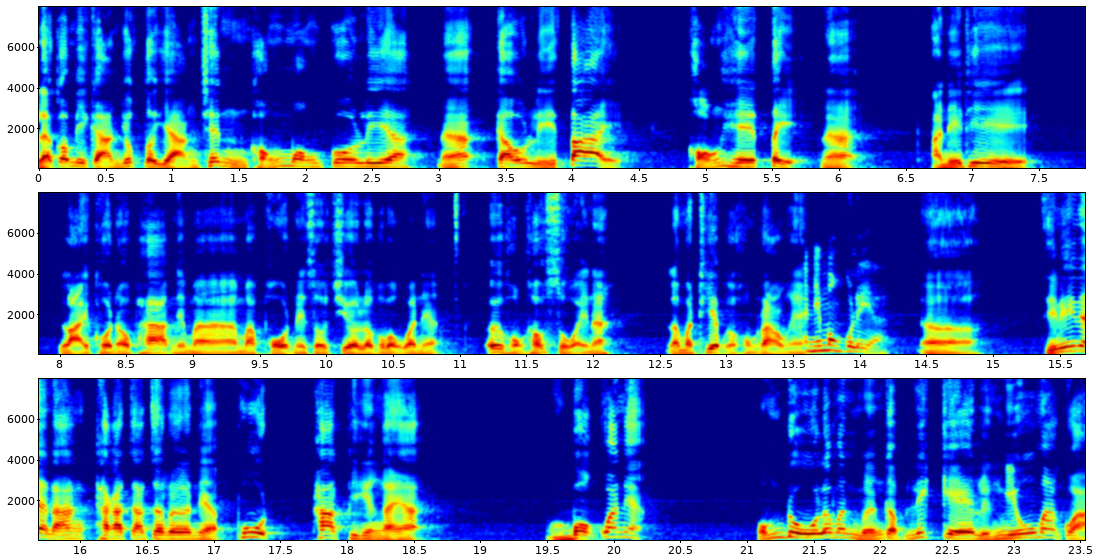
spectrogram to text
แล้วก็มีการยกตัวอย่างเช่นของมองโกเลียนะฮะเกาหลีใต้ของเฮตินะฮะอันนี้ที่หลายคนเอาภาพเนี่ยมามาโพสต์ในโซเชียลแล้วก็บอกว่าเนี่ยเออของเขาสวยนะ แล้วมาเทียบกับของเราไง อันนี้มองโกเลียเออ ทีนี้เนี่ยทางทางอาจารย์เจริญเนี่ยพูดพาดพิงยังไงฮะบอกว่าเนี่ยผมดูแล้วมันเหมือนกับลิเกหรืองิ้วมากกว่า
